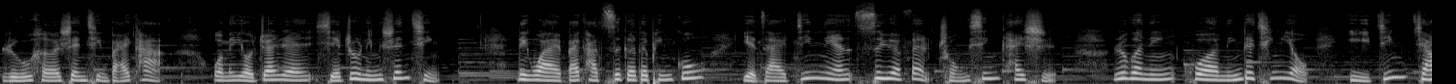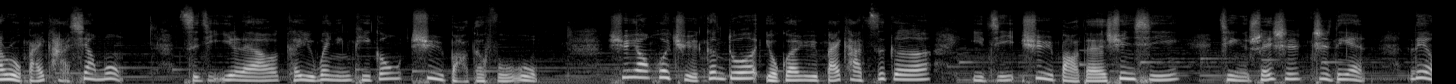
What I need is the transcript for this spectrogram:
如何申请白卡，我们有专人协助您申请。另外，白卡资格的评估也在今年四月份重新开始。如果您或您的亲友已经加入白卡项目，慈济医疗可以为您提供续保的服务。需要获取更多有关于白卡资格以及续保的讯息，请随时致电六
